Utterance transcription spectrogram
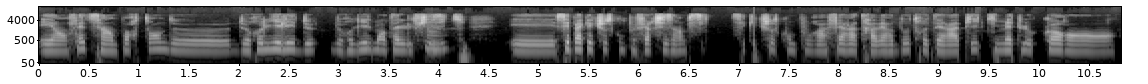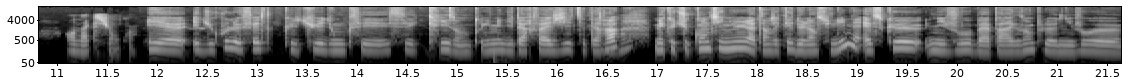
et en fait, c'est important de, de, relier les deux, de relier le mental et le mmh. physique. Et c'est pas quelque chose qu'on peut faire chez un psy c'est quelque chose qu'on pourra faire à travers d'autres thérapies qui mettent le corps en, en action. Quoi. Et, euh, et, du coup, le fait que tu aies donc ces, ces crises entre guillemets d'hyperphagie, etc., mmh mais que tu continues à t'injecter de l'insuline, est-ce que niveau, bah, par exemple, niveau euh,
